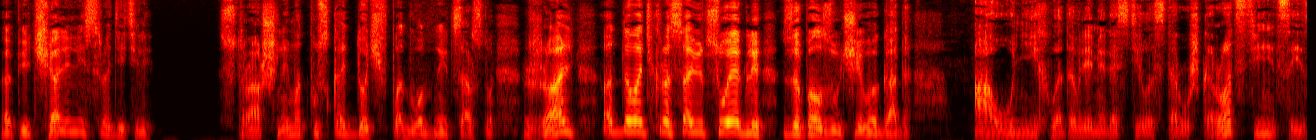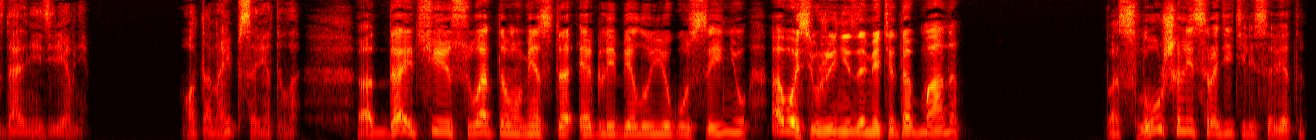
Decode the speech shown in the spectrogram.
Опечалились родители. Страшно им отпускать дочь в подводное царство. Жаль отдавать красавицу Эгли за ползучего гада. А у них в это время гостила старушка-родственница из дальней деревни. Вот она и посоветовала. Отдайте сватам вместо Эгли белую гусыню, а вось уже не заметит обмана. Послушались родители совета,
